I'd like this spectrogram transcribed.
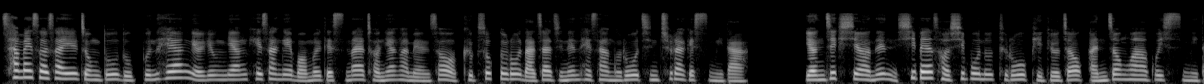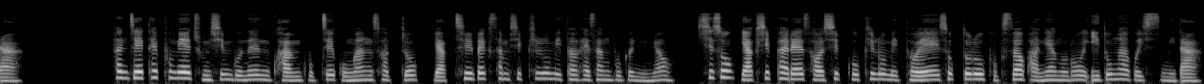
3에서 4일 정도 높은 해양 열용량 해상에 머물겠으나 전향하면서 급속도로 낮아지는 해상으로 진출하겠습니다. 연직 시어는 10에서 15노트로 비교적 안정화하고 있습니다. 현재 태풍의 중심부는 괌 국제공항 서쪽 약 730km 해상 부근이며 시속 약 18에서 19km의 속도로 북서 방향으로 이동하고 있습니다.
